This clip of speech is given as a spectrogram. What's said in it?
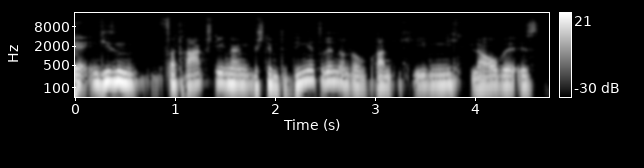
äh, in diesem Vertrag stehen dann bestimmte Dinge drin und woran ich eben nicht glaube, ist,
